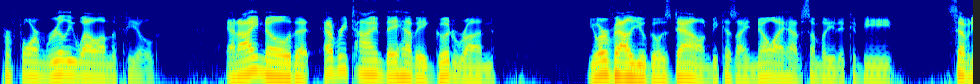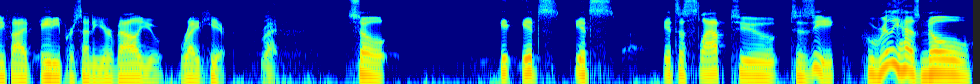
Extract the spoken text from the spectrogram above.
perform really well on the field. And I know that every time they have a good run, your value goes down because I know I have somebody that could be 75, 80% of your value right here. Right. So it, it's it's it's a slap to to Zeke, who really has no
